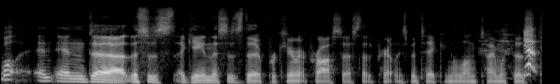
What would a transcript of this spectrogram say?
Well, and and uh, this is again, this is the procurement process that apparently has been taking a long time with this. Yep,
